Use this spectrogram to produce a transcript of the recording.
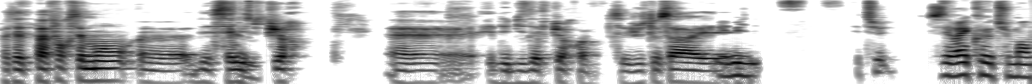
peut-être pas forcément euh, des sales purs euh, et des business purs, quoi. C'est juste ça. Et, Et oui, Et tu- c'est vrai que tu m'en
